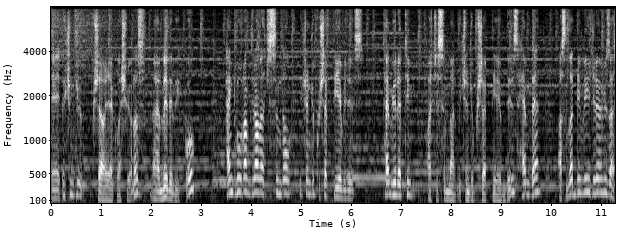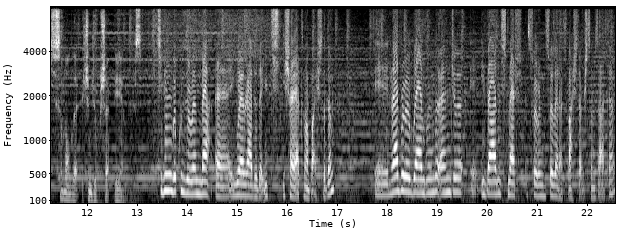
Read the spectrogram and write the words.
e, üçüncü kuşağa yaklaşıyoruz. E, ne dedik bu? Hem programcılar açısından üçüncü kuşak diyebiliriz. Hem yönetim açısından üçüncü kuşak diyebiliriz. Hem de aslında dinleyicilerimiz açısından da üçüncü kuşak diyebiliriz. 2009 yılında e, Yön Radyo'da ilk iş hayatıma başladım. E, radyoya geldiğimde önce e, idari işler sorumlusu olarak başlamıştım zaten.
